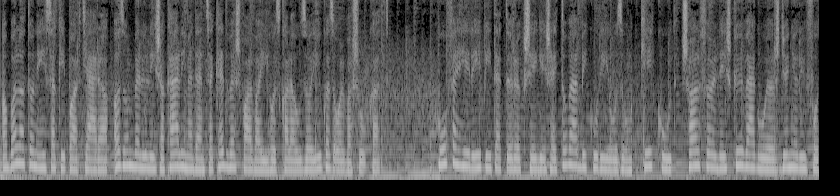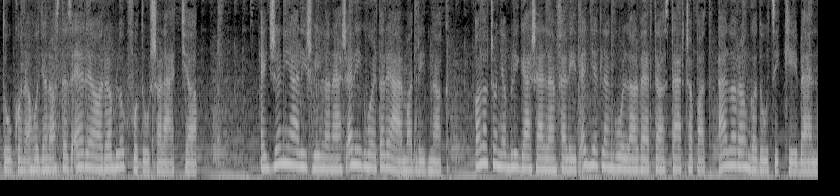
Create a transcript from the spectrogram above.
A Balaton északi partjára, azon belül is a Káli medence kedves falvaihoz kalauzoljuk az olvasókat. Hófehér épített örökség és egy további kuriózum, kék kút, salföld és kővágóörs gyönyörű fotókon, ahogyan azt az erre-arra blog fotósa látja. Egy zseniális villanás elég volt a Real Madridnak. Alacsonyabb ligás ellenfelét egyetlen góllal verte a sztárcsapat, áll a rangadó cikkében.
